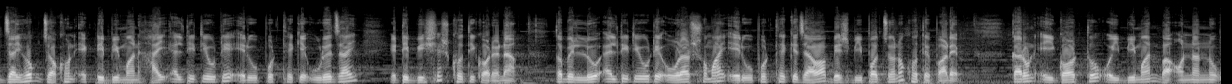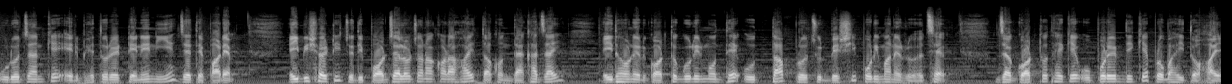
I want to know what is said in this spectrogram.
যাই হোক যখন একটি বিমান হাই অ্যালটিটিউডে এর উপর থেকে উড়ে যায়, এটি বিশেষ ক্ষতি করে না। তবে লো অ্যালটিটিউডে ওড়ার সময় এর উপর থেকে যাওয়া বেশ বিপজ্জনক হতে পারে। কারণ এই গর্ত ওই বিমান বা অন্যান্য উড়োযানকে এর ভেতরে টেনে নিয়ে যেতে পারে। এই বিষয়টি যদি পর্যালোচনা করা হয়, তখন দেখা যায়, এই ধরনের গর্তগুলির মধ্যে উত্তাপ প্রচুর বেশি পরিমাণে রয়েছে, যা গর্ত থেকে উপরের দিকে প্রবাহিত হয়।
